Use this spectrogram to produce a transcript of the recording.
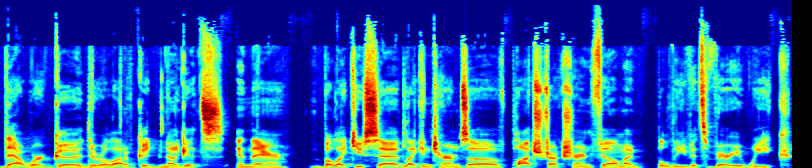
that were good. There were a lot of good nuggets in there. But like you said, like in terms of plot structure and film, I believe it's very weak.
